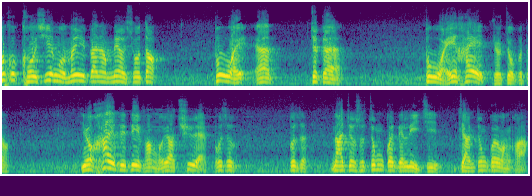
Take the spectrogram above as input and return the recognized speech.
不过可惜我们一般人没有说到，不危呃这个不危害就做不到，有害的地方我要去，不是不是。那就是中国的礼记讲中国文化，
